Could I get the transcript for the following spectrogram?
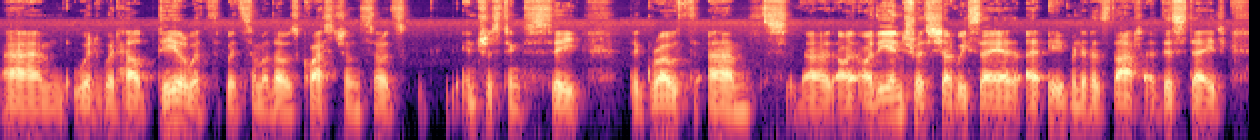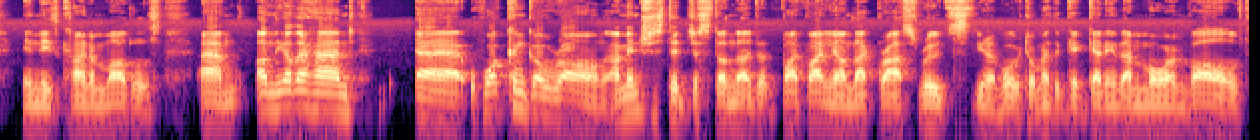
um, would would help deal with with some of those questions. So it's interesting to see the growth um, uh, or, or, the interest, shall we say, uh, uh, even if it's that at this stage in these kind of models. Um, on the other hand. Uh, what can go wrong? I'm interested just on the finally on that grassroots. You know, what we're talking about, getting them more involved.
